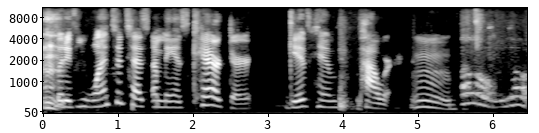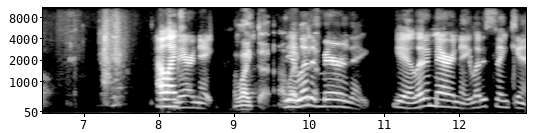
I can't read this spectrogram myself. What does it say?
Mm. but if you want to test a man's character, give him power. Mm. Oh no. I like Marinate. I like that. I yeah, like let that. it marinate. Yeah, let it marinate. Let it sink in.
